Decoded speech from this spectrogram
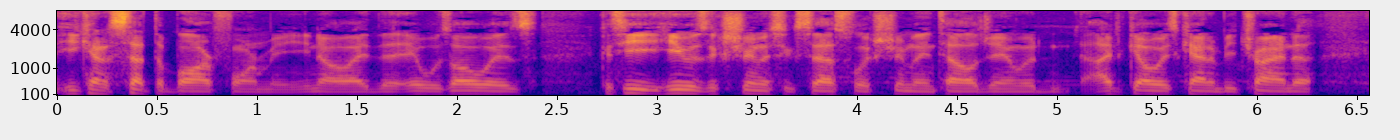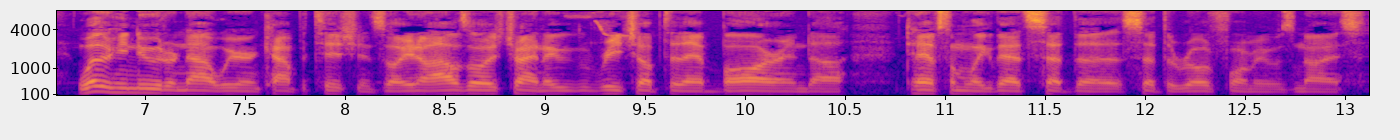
he kind of set the bar for me. You know, I, it was always because he he was extremely successful, extremely intelligent. Would I'd always kind of be trying to, whether he knew it or not, we were in competition. So you know, I was always trying to reach up to that bar, and uh, to have something like that set the set the road for me was nice.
